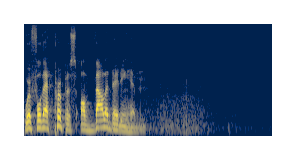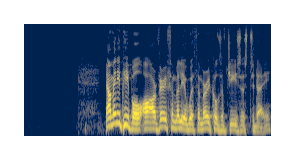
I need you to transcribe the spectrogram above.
were for that purpose of validating him. Now, many people are very familiar with the miracles of Jesus today.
